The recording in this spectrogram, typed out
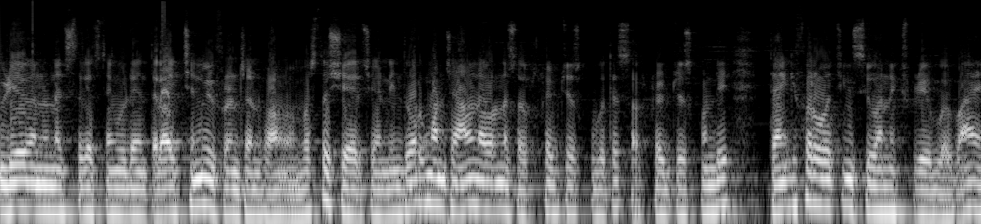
వీడియో కానీ నచ్చితే ఖచ్చితంగా వీడియో అయితే లైక్ చేయండి. మీ ఫ్రెండ్స్ అండ్ ఫ్యామిలీ మెంబర్స్తో షేర్ చేయండి. ఇంతవరకు మన ఛానల్ ఎవరైనా సబ్స్క్రైబ్ చేసుకోకపోతే సబ్స్క్రైబ్ చేసుకోండి. Thank you for watching see you next video bye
